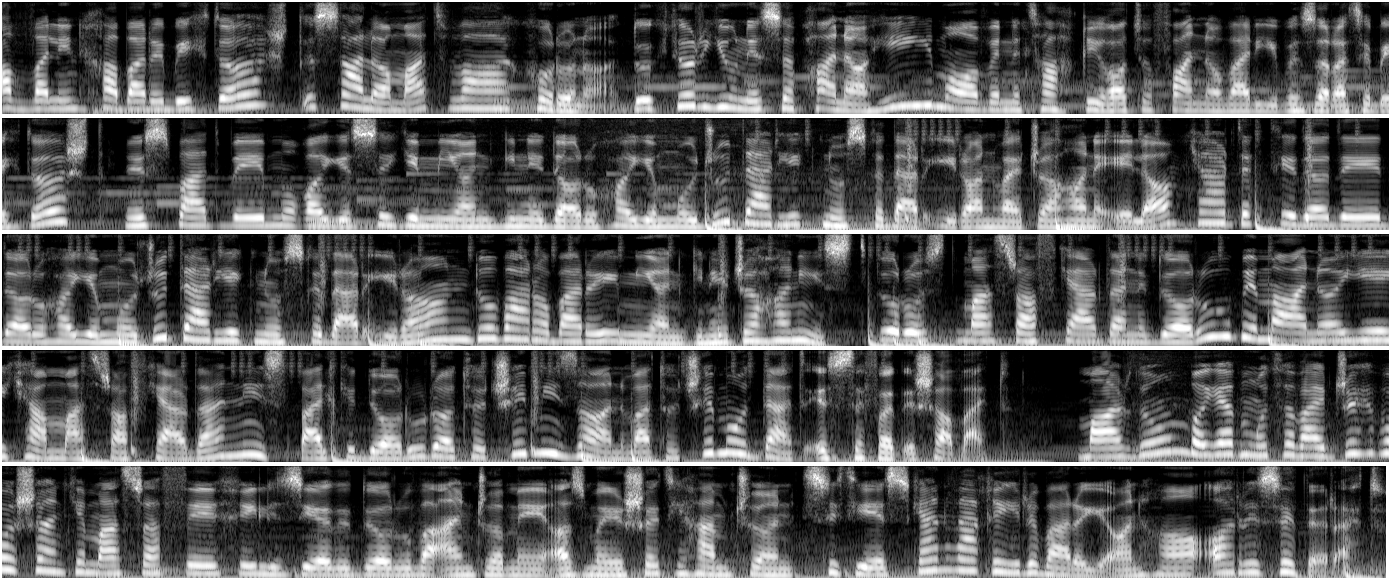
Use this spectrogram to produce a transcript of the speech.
اولین خبر بهداشت سلامت و کرونا. دکتر یونس پناهی معاون تحقیقات و فناوری وزارت بهداشت نسبت به مقایسه میانگین داروهای موجود در یک نسخه در ایران و جهان اعلام کرد. تعداد داروهای موجود در یک نسخه در ایران دو برابر میانگین جهانی است. درست مصرف کردن دارو به معنای کم مصرف کردن نیست بلکه دارو را تا چه میزان و تا چه مدت استفاده شود؟ مردم باید متوجه باشند که مصرف خیلی زیاد دارو و انجام آزمایشاتی همچون سیتی اسکن و غیره برای آنها آرزه دارد.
